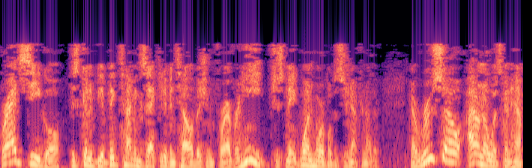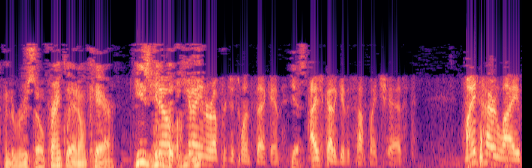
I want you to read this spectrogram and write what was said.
Brad Siegel is going to be a big time executive in television forever, and he just made one horrible decision after another. Now, Russo, I don't know what's going to happen to Russo. Frankly, I don't care. He's, you know, he, can I interrupt for just one second? Yes. I just got to get this off my chest. My entire life,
